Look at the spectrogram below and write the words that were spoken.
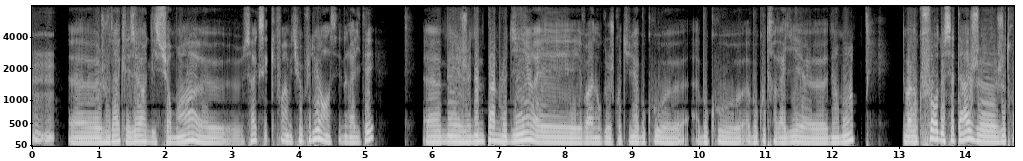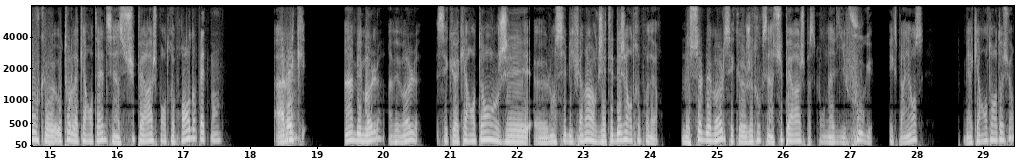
Mm, mm. Euh, je voudrais que les heures glissent sur moi. C'est vrai que c'est quelquefois un petit peu plus dur, hein, c'est une réalité. Mais je n'aime pas me le dire et voilà donc je continue à beaucoup à beaucoup à beaucoup travailler néanmoins. Donc, fort de cet âge, euh, je trouve que autour de la quarantaine, c'est un super âge pour entreprendre Complètement. avec un bémol, un bémol, c'est qu'à 40 ans, j'ai euh, lancé Big Fernand alors que j'étais déjà entrepreneur. Le seul bémol, c'est que je trouve que c'est un super âge parce qu'on allie fougue, expérience, mais à 40 ans, attention,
